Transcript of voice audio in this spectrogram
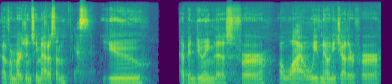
of Emergency Medicine. Yes. You have been doing this for a while. We've known each other for,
